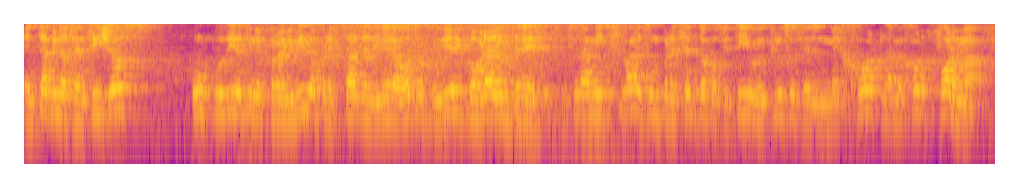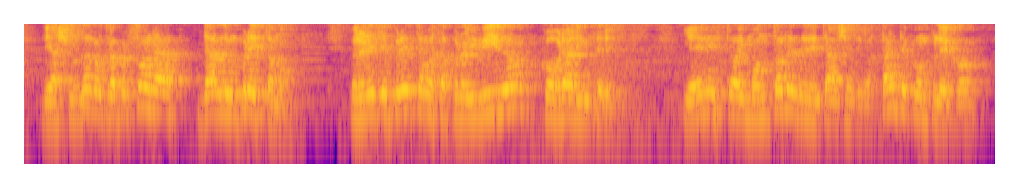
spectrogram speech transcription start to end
En términos sencillos, un judío tiene prohibido prestarle dinero a otro judío y cobrar intereses. Es una mitzvah, es un precepto positivo, incluso es el mejor, la mejor forma de ayudar a otra persona, darle un préstamo. Pero en ese préstamo está prohibido cobrar intereses. Y en esto hay montones de detalles, es bastante complejo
